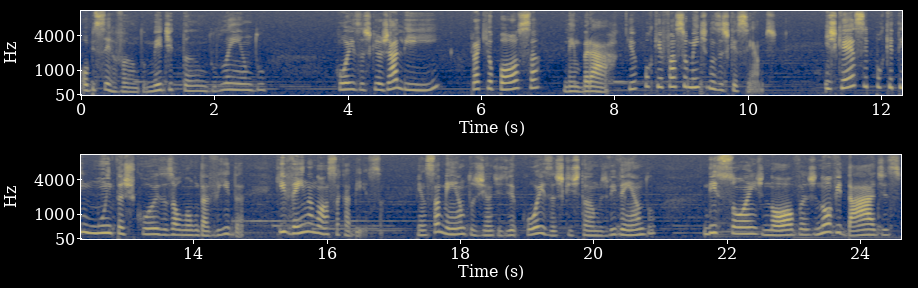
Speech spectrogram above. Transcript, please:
observando, meditando, lendo coisas que eu já li para que eu possa lembrar, porque facilmente nos esquecemos. Esquece porque tem muitas coisas ao longo da vida que vêm na nossa cabeça. Pensamentos diante de coisas que estamos vivendo, lições novas, novidades,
